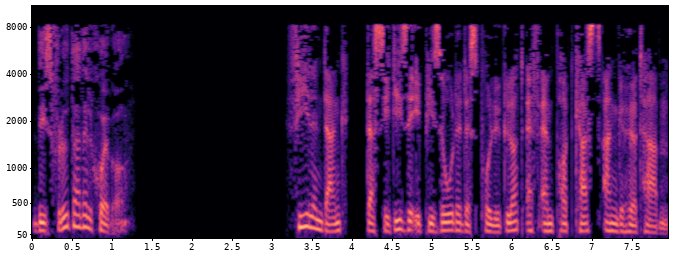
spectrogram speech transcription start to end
Disfruta del juego. Vielen Dank, dass Sie diese Episode des Polyglot FM Podcasts angehört haben.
